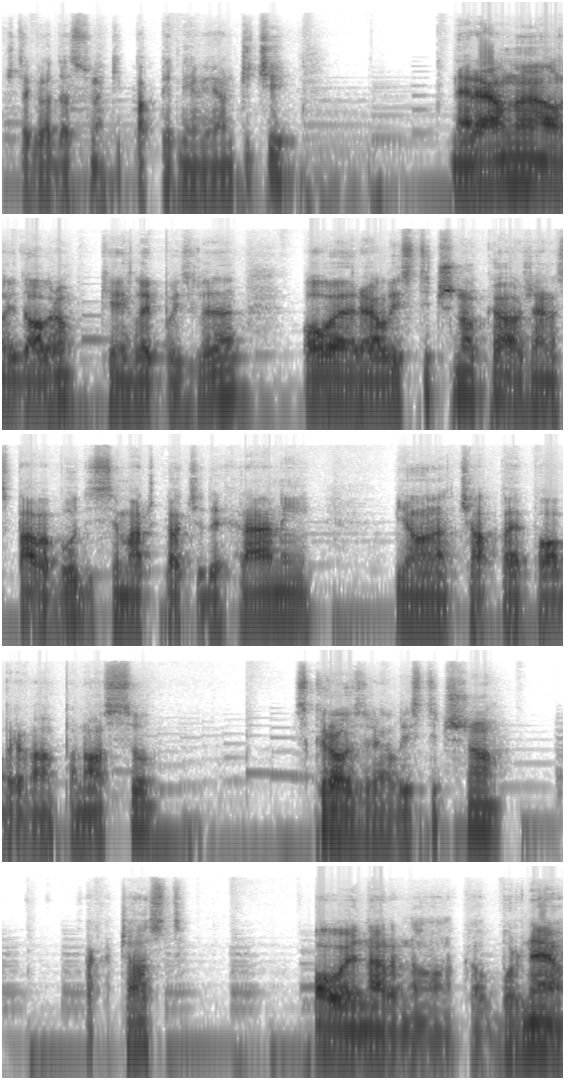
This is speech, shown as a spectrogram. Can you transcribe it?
što god da su neki papirni aviončići. Nerealno je, ali dobro, okej, okay, lepo izgleda. Ovo je realistično, kao žena spava, budi se, mačka hoće da je hrani i ona čapa je po obrvama po nosu skroz realistično, svaka čast. Ovo je naravno ono kao Borneo,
